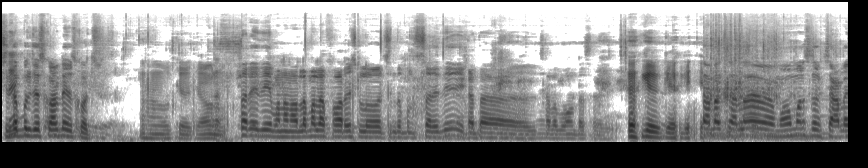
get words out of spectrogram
చింతపులు చేసుకోవాలంటే వేసుకోవచ్చు. ఓకే ఓకే అవును. సార్ ఇది మన నల్లమల్ల ఫారెస్ట్లో చింతపులు సార్ ఇది కథ చాలా బాగుంటుంది సార్ ఇది. Okay okay okay. చాలా చాలా మూమెంట్స్ చాలా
